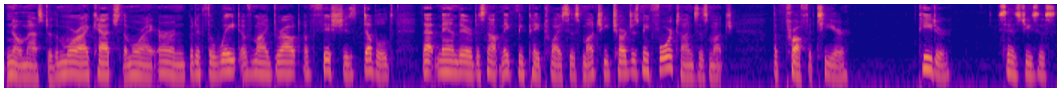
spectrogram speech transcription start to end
No, master, the more I catch, the more I earn. But if the weight of my draught of fish is doubled, that man there does not make me pay twice as much. He charges me four times as much. The profiteer. Peter, says Jesus,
